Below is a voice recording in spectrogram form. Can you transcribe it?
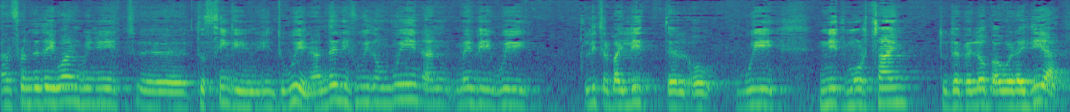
and from the day one we need uh, to think in, in to win. And then if we don't win, and maybe we little by little, or we need more time to develop our idea,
